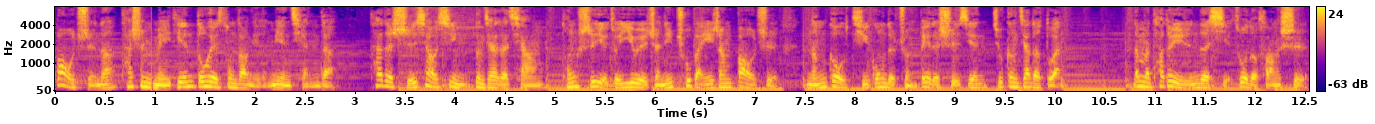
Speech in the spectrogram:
报纸呢，它是每天都会送到你的面前的，它的时效性更加的强，同时也就意味着你出版一张报纸能够提供的准备的时间就更加的短。那么它对人的写作的方式、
